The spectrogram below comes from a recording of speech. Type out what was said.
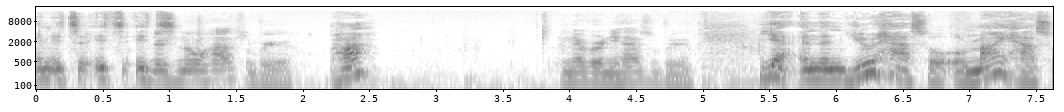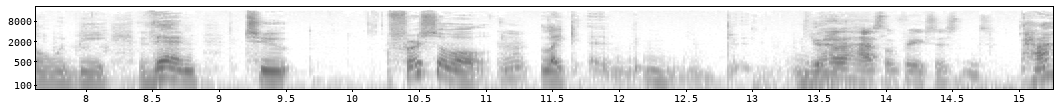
And it's it's it's There's no hassle for you. huh? Never any hassle for you. Yeah, and then your hassle or my hassle would be then to, first of all, Mm. like, uh, You have a hassle-free existence. huh?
